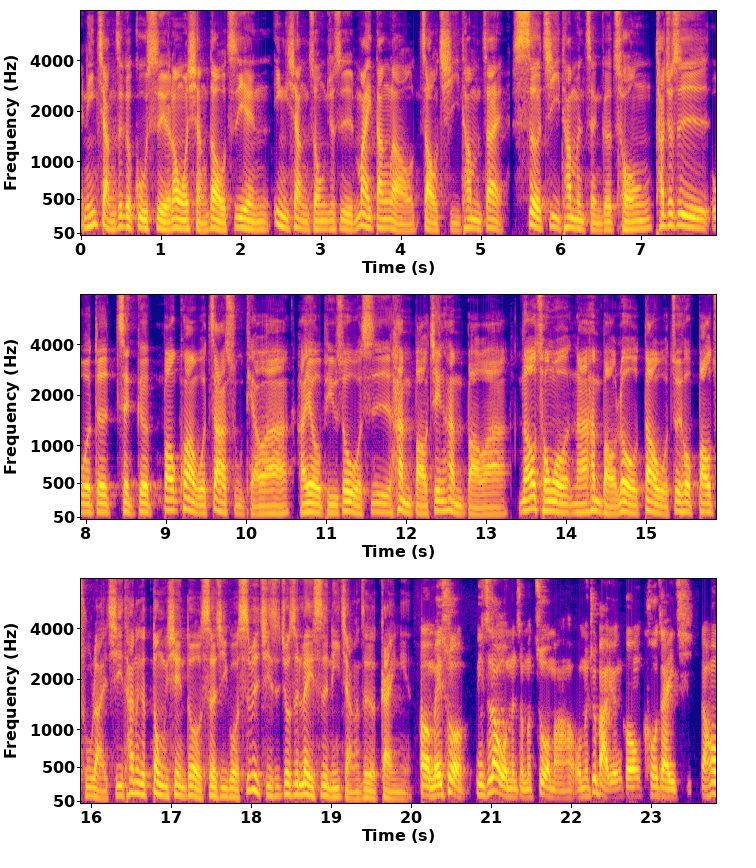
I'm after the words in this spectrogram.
你讲这个故事也让我想到，我之前印象中就是麦当劳早期他们在设计他们整个从它就是我的整个包括我炸薯条啊，还有比如说我是汉堡煎汉堡啊，然后从我拿汉堡肉到我最后包出来，其实它那个动线都有设计过，是不是？其实就是类似你讲的这个概念。哦，没错。你知道我们怎么做吗？我们就把员工扣在一起，然后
